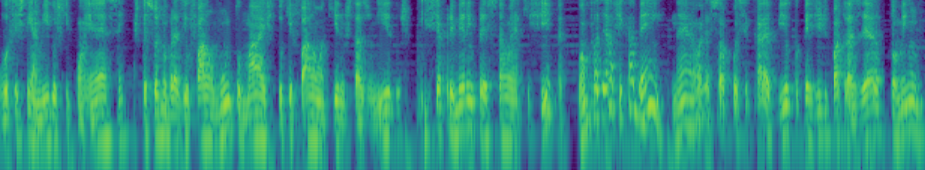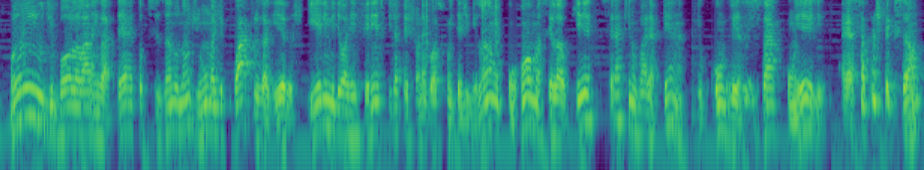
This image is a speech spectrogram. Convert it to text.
vocês têm amigos que conhecem, as pessoas no Brasil falam muito mais do que falam aqui nos Estados Unidos, e se a primeira impressão é a que fica, vamos fazer ela ficar bem, né? Olha só, pô, esse cara viu que eu perdi de 4 a 0, tomei um banho de bola lá na Inglaterra, estou precisando não de um, mas de quatro zagueiros. E ele me deu a referência que já fechou negócio com o Inter de Milão, com Roma, sei lá o quê. Será que não vale a pena eu conversar com ele? Essa prospecção.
